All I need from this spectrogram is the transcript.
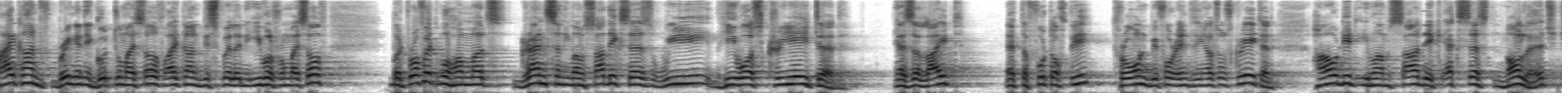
I can't bring any good to myself. I can't dispel any evil from myself. But Prophet Muhammad's grandson Imam Sadiq says, we, he was created as a light at the foot of the throne before anything else was created. How did Imam Sadiq access knowledge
